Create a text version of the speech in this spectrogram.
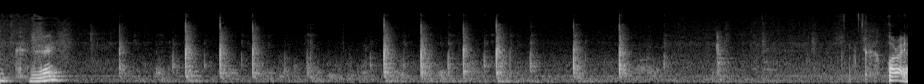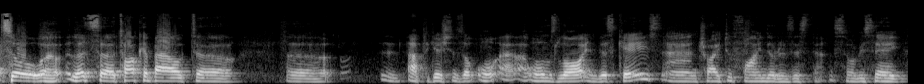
okay. All right, so uh, let's uh, talk about uh, applications of uh, Ohm's law in this case and try to find the resistance. So we say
